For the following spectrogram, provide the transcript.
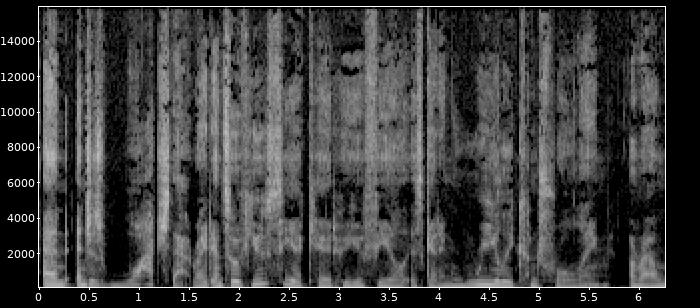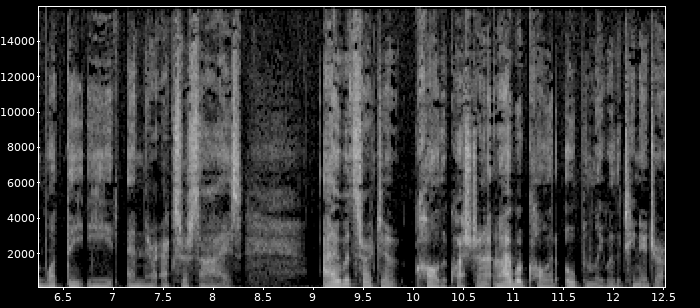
and and just watch that right? And so if you see a kid who you feel is getting really controlling around what they eat and their exercise i would start to call the question and i would call it openly with a teenager.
